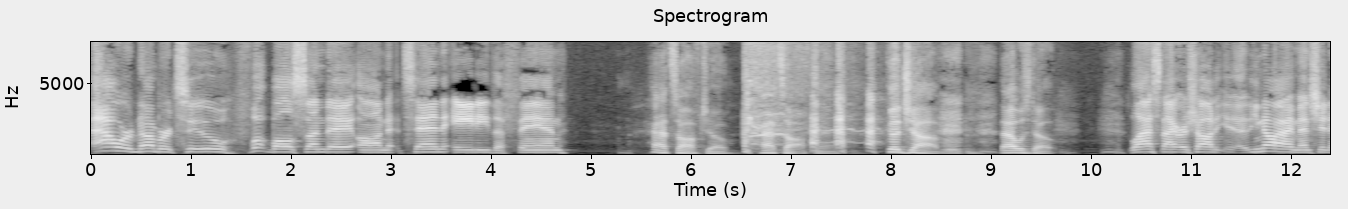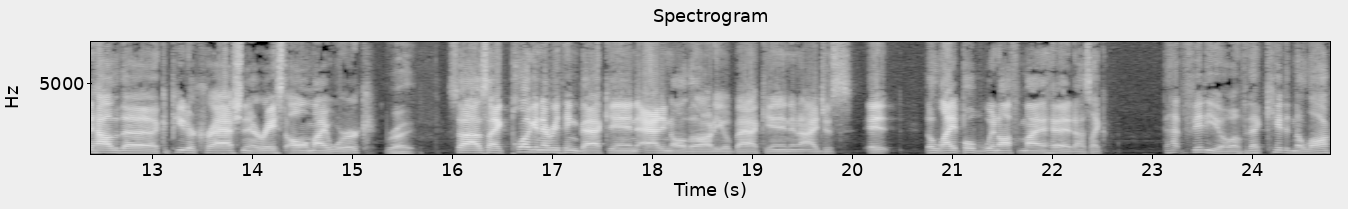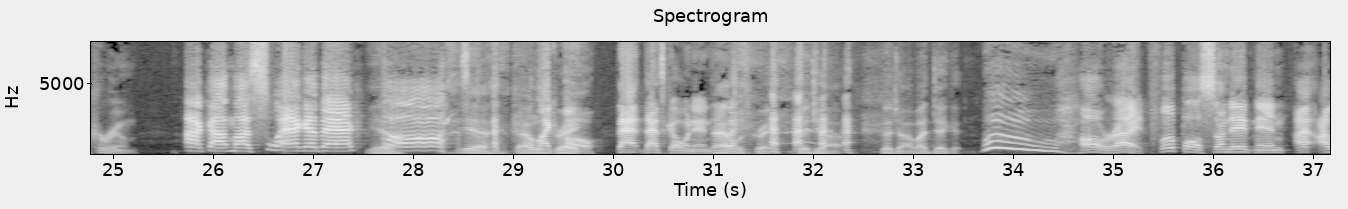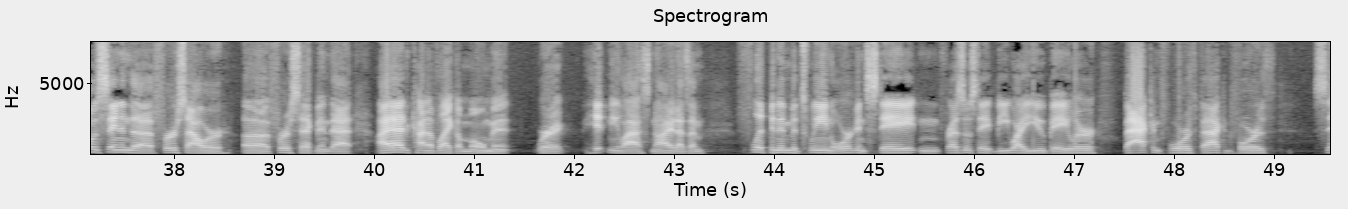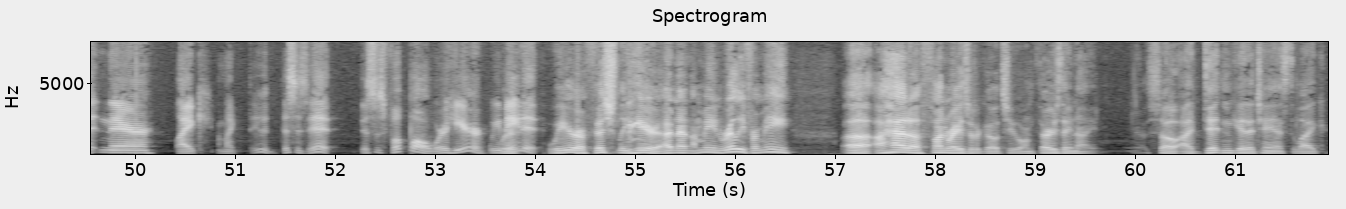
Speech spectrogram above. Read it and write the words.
Hour number two, Football Sunday on 1080 The Fan. Hats off, Joe. Hats off, man. Good job. That was dope. Last night, Rashad, you know I mentioned how the computer crashed and it erased all my work. Right. So I was like plugging everything back in, adding all the audio back in, and I just it the light bulb went off in my head. I was like, that video of that kid in the locker room. I got my swagger back. Yeah. Oh. Yeah, that I'm was like, great. oh, that that's going in. That was great. Good job. Good job. I dig it. Woo! All right, football Sunday, man. I, I was saying in the first hour, uh, first segment that I had kind of like a moment where it hit me last night as I'm flipping in between Oregon State and Fresno State, BYU, Baylor, back and forth, back and forth, sitting there. Like I'm like, dude, this is it. This is football. We're here. We We're- made it. We are officially here. And I mean, really, for me, uh, I had a fundraiser to go to on Thursday night, so I didn't get a chance to like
